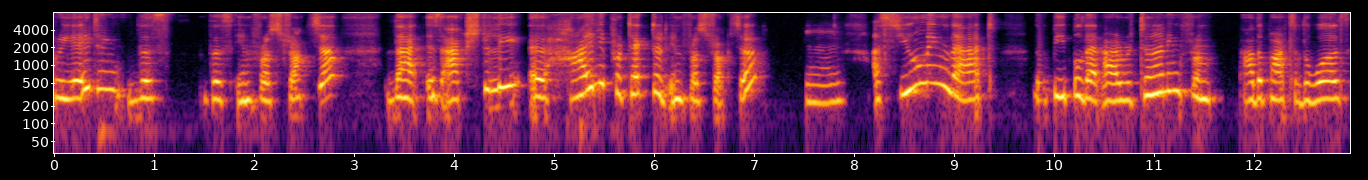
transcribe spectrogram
creating this this infrastructure that is actually a highly protected infrastructure mm-hmm. assuming that the people that are returning from other parts of the world,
